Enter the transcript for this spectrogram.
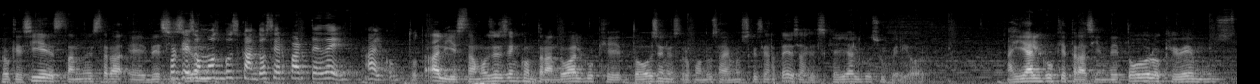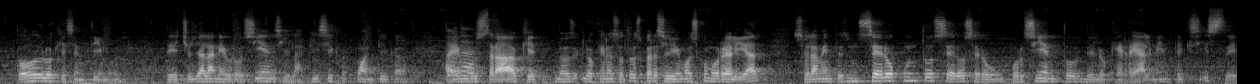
Lo que sí está en nuestra eh, decisión. Porque somos buscando ser parte de algo. Total, y estamos es encontrando algo que todos en nuestro fondo sabemos que es certeza, es que hay algo superior. Hay algo que trasciende todo lo que vemos, todo lo que sentimos. De hecho, ya la neurociencia y la física cuántica ha demostrado que lo que nosotros percibimos como realidad solamente es un 0.001% de lo que realmente existe.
